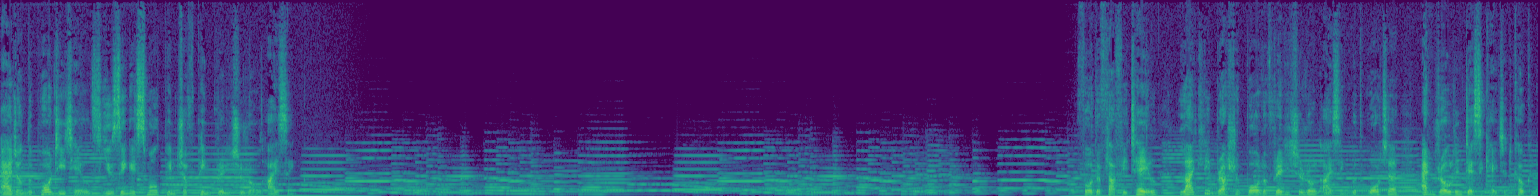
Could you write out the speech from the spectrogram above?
Add on the paw details using a small pinch of pink ready to roll icing. For the fluffy tail, lightly brush a ball of ready-to-roll icing with water and roll in desiccated coconut.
